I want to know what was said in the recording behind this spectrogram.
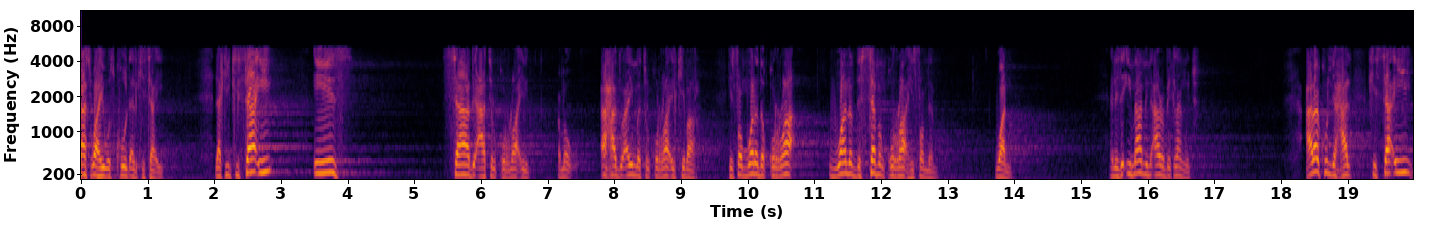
that's why he was called Al-Kisai. Like Kisai is سابعة القراء أما أحد أئمة القراء الكبار He's from one of the Qurra, one of the seven Qurra, he's from them. One. And he's an Imam in Arabic language. على كل حال Kisa'i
